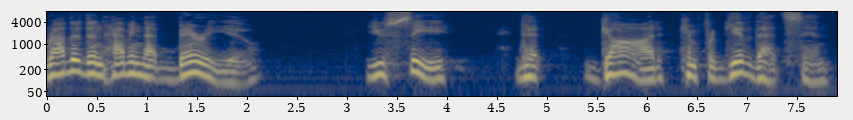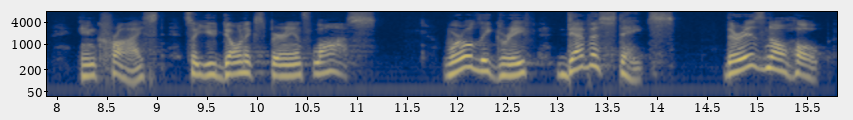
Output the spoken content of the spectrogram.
rather than having that bury you, you see that God can forgive that sin in Christ so you don't experience loss. Worldly grief devastates. There is no hope.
